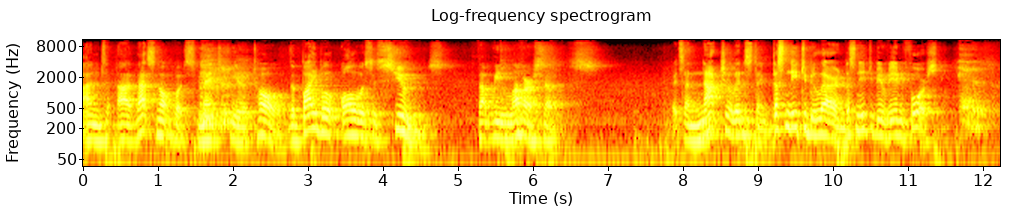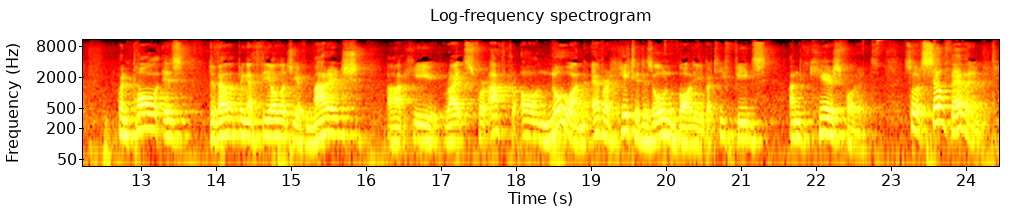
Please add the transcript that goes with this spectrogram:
And uh, that's not what's meant here at all. The Bible always assumes that we love ourselves. It's a natural instinct, doesn't need to be learned, doesn't need to be reinforced. When Paul is developing a theology of marriage, uh, he writes, For after all, no one ever hated his own body, but he feeds and cares for it. So it's self evident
